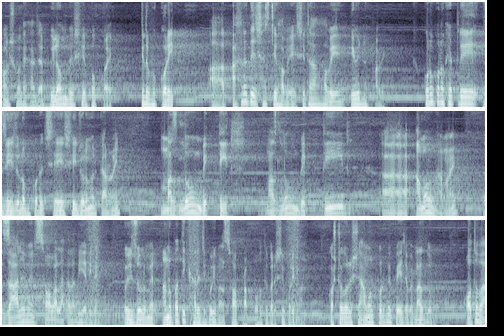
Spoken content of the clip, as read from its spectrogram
অনেক সময় দেখা যায় বিলম্বে সে ভোগ করে। কিন্তু ভোগ করে আর আখরাতে যে শাস্তি হবে, সেটা হবে বিভিন্নভাবে। কোনো কোনো ক্ষেত্রে যেই জুলুম করেছে, সেই জুলুমের কারণে মাজলুম ব্যক্তির মাজলুম ব্যক্তির আমল নামায় জালেমের সব আল্লাহ তালা দিয়ে দিবেন। ওই জুলুমের আনুপাতিক হারে যে পরিমাণ সব প্রাপ্য হতে পারে, সে পরিমাণ। কষ্ট করে সে আমল করবে, পেয়ে যাবে মাজলুম। অথবা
